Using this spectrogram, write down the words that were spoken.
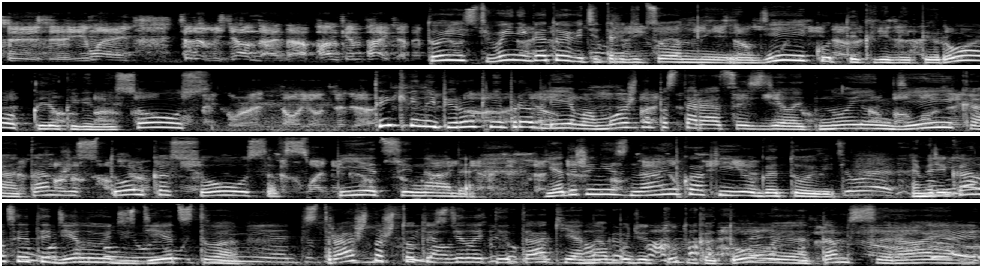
是是因为 То есть вы не готовите традиционные индейку, тыквенный пирог, клюквенный соус. Тыквенный пирог не проблема, можно постараться сделать, но индейка, а там же столько соусов, специй надо. Я даже не знаю, как ее готовить. Американцы это делают с детства. Страшно что-то сделать не так, и она будет тут готовая, а там сырая.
